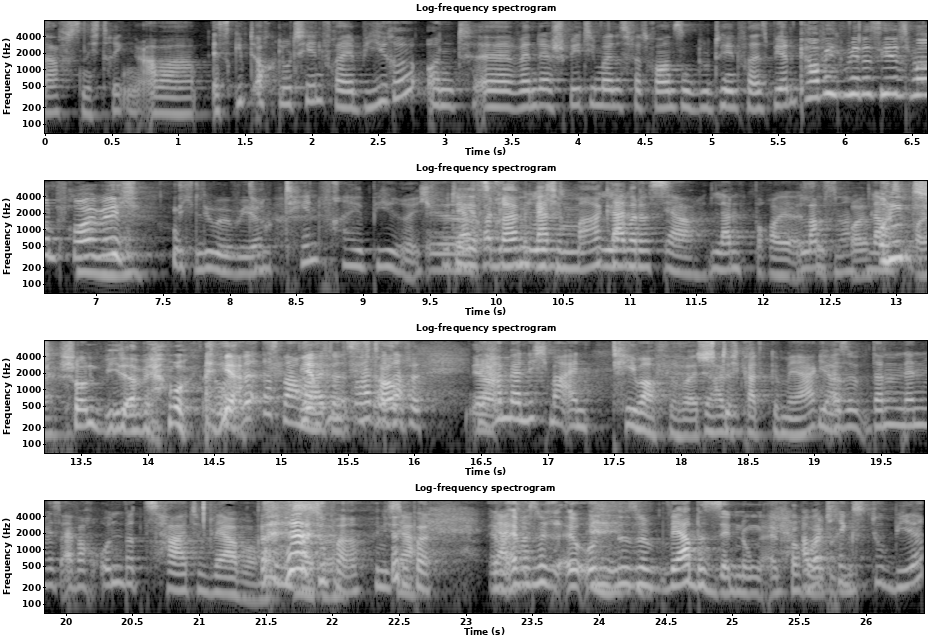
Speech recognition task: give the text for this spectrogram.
darf es nicht trinken. Aber es gibt auch glutenfreie Biere und äh, wenn der Späti meines Vertrauens ein glutenfreies Bier hat, kaufe ich mir das jedes Mal und freue mich. Mhm. Ich liebe Bier. Glutenfreie Biere. Ich würde ja. jetzt fragen, Land, welche Marke, Land, aber das... Ja, Landbräu ist Landbräu. Es, ne? Landbräu. Und schon wieder Werbung. Ja. Das machen wir, wir heute. Unser, wir ja. haben ja nicht mal ein Thema für heute, habe ich gerade gemerkt. Ja. Also dann nennen wir es einfach unbezahlte Werbung. super, finde ich super. Ja, einfach so eine, äh, so eine Werbesendung einfach. Aber heute. trinkst du Bier?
